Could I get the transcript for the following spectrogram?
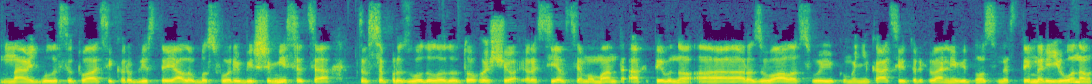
навіть були ситуації, кораблі стояли в Босфорі більше місяця, це все призводило до того, що Росія в цей момент активно розвивала свої комунікації, торгівельні відносини з тими регіонами,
